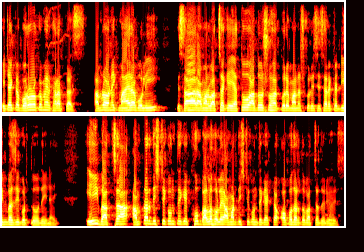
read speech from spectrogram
এটা একটা বড় রকমের খারাপ কাজ। আমরা অনেক মায়েরা বলি স্যার, আমার বাচ্চাকে এত আদর সোহাগ করে মানুষ করেছি, স্যার, একটা ডিমবাজি করতেও দেই নাই। এই বাচ্চা আপনার দৃষ্টিকোণ থেকে খুব ভালো হলে আমার দৃষ্টিকোণ থেকে একটা অপদার্থ বাচ্চা তৈরি হয়েছে।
